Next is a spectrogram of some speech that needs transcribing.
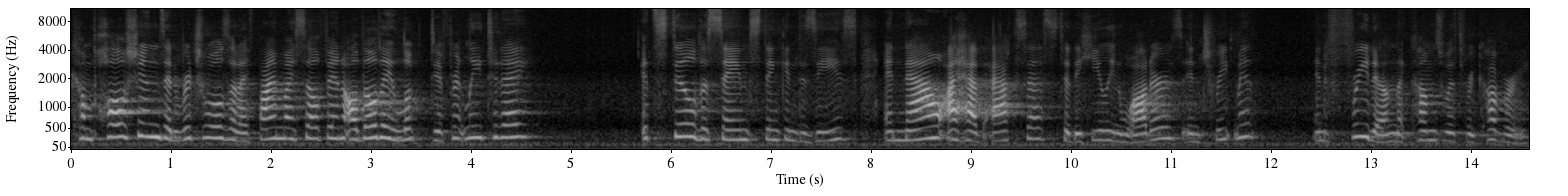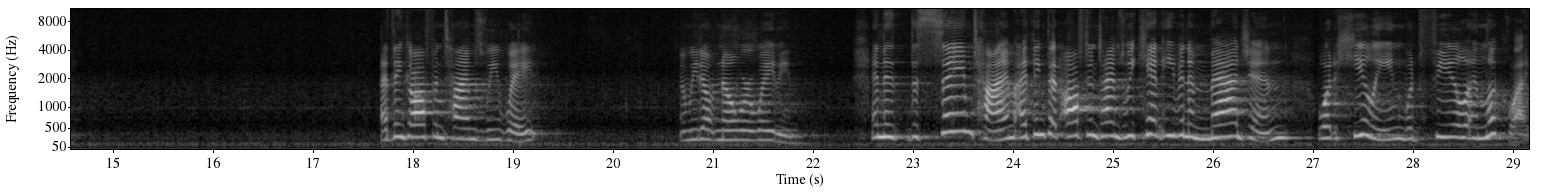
compulsions and rituals that I find myself in, although they look differently today, it's still the same stinking disease. And now I have access to the healing waters and treatment and freedom that comes with recovery. I think oftentimes we wait and we don't know we're waiting. And at the same time, I think that oftentimes we can't even imagine what healing would feel and look like.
